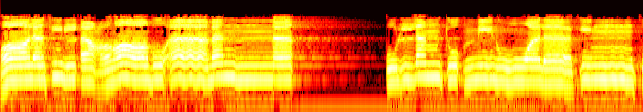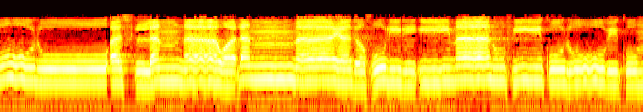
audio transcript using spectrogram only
قالت الأعراب آمنا قل لم تؤمنوا ولكن قولوا أسلمنا ولما يدخل الإيمان في قلوبكم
